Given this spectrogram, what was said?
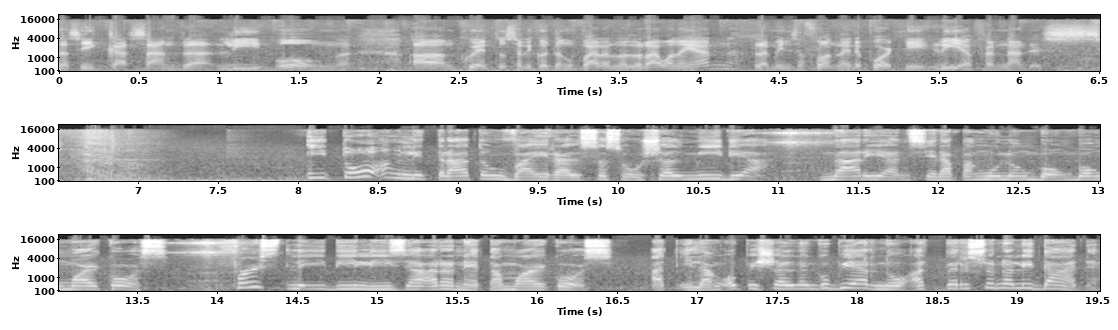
na si Cassandra Leong. Ang kwento sa likod ng viral na larawan na yan, lamin sa frontline report ni Ria Fernandez. Ito ang litratong viral sa social media. Nariyan sina Pangulong Bongbong Marcos, First Lady Liza Araneta Marcos, at ilang opisyal ng gobyerno at personalidad.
